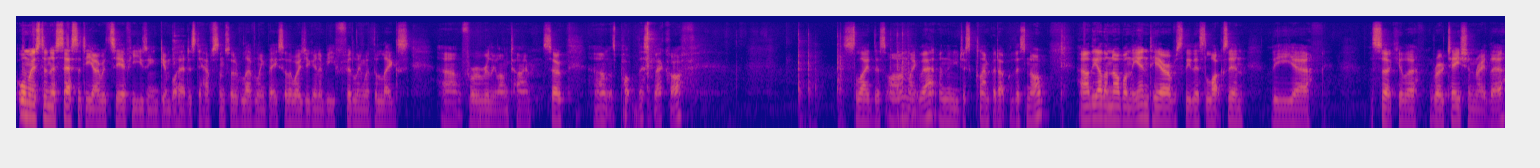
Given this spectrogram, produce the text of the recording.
almost a necessity, I would say, if you're using a gimbal head, is to have some sort of leveling base. Otherwise, you're going to be fiddling with the legs uh, for a really long time. So um, let's pop this back off. Slide this on like that, and then you just clamp it up with this knob. Uh, the other knob on the end here, obviously, this locks in the, uh, the circular rotation right there.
